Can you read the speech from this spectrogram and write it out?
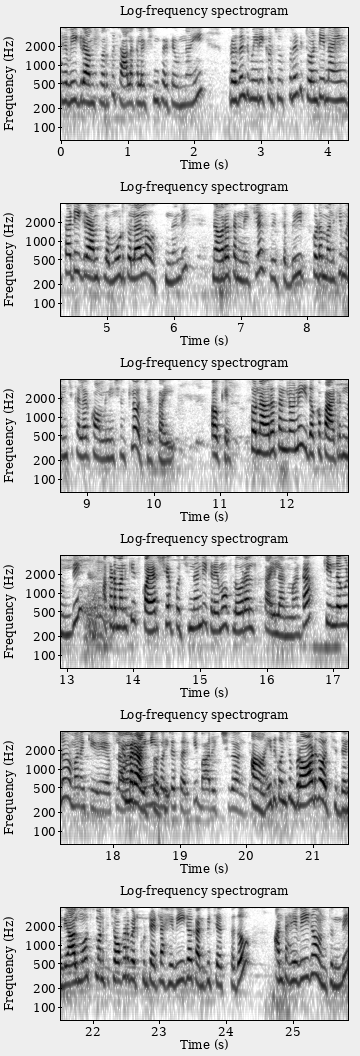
హెవీ గ్రామ్స్ వరకు చాలా కలెక్షన్స్ అయితే ఉన్నాయి. ప్రజెంట్ మీరు ఇక్కడ చూస్తున్నది ట్వంటీ నైన్ థర్టీ గ్రామ్స్లో మూడు తులాల్లో వస్తుందండి. నవరత్న నెక్లెస్ విత్ బీడ్స్ కూడా మనకి మంచి కలర్ కాంబినేషన్స్లో వచ్చేసాయి. ఓకే సో నవరత్నంలోనే ఇది ఒక ప్యాటర్న్ ఉంది. అక్కడ మనకి స్క్వేర్ షేప్ వచ్చిందండి. ఇక్కడేమో ఫ్లోరల్ స్టైల్ అన్నమాట. కింద కూడా మనకి తోటి. వచ్చేసరికి బాగా రిచ్గా అనిపిస్తుంది. ఆ, ఇది కొంచెం బ్రాడ్గా వచ్చిందండి ఆల్మోస్ట్ మనకి చోకర్ పెట్టుకుంటే ఎట్లా హెవీగా కనిపించేస్తుందో అంత హెవీగా ఉంటుంది.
